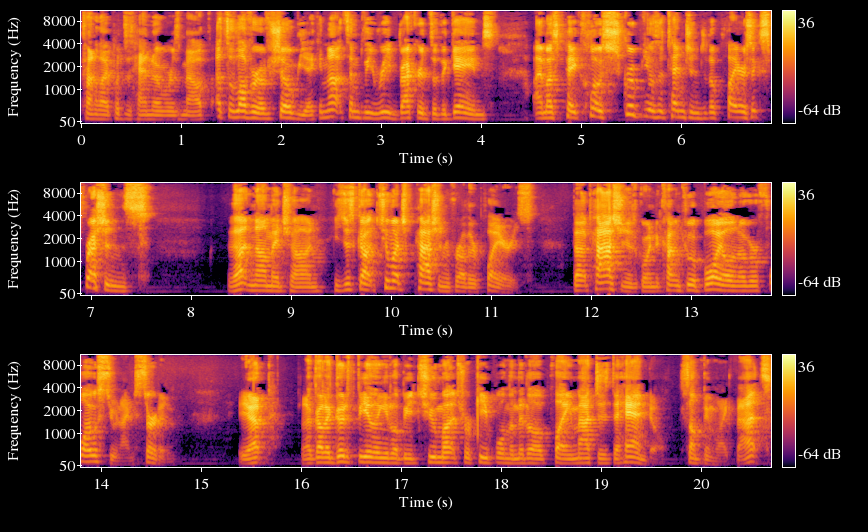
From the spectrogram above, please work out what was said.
kind of like puts his hand over his mouth. As a lover of shogi, I cannot simply read records of the games. I must pay close, scrupulous attention to the players' expressions. That Name-chan, he's just got too much passion for other players. That passion is going to come to a boil and overflow soon, I'm certain. Yep, and I've got a good feeling it'll be too much for people in the middle of playing matches to handle. Something like that.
